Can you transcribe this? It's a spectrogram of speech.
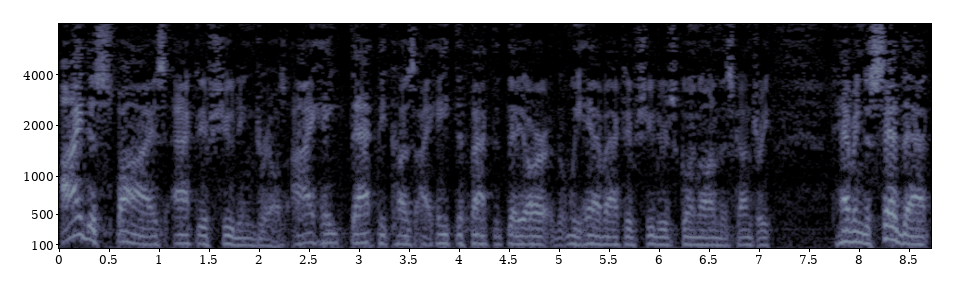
I despise active shooting drills. I hate that because I hate the fact that they are that we have active shooters going on in this country. Having said that,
